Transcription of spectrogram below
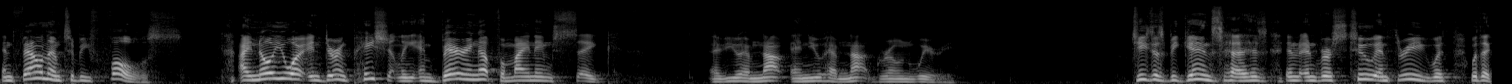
and found them to be false. I know you are enduring patiently and bearing up for my name's sake, and you have not, and you have not grown weary. Jesus begins uh, his, in, in, verse 2 and 3 with, with, a,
